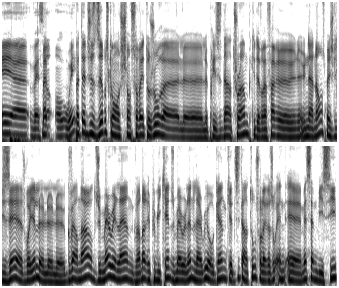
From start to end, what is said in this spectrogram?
Et euh, Vincent, on- oui? Peut-être juste dire, parce qu'on on surveille toujours euh, le, le président Trump qui devrait faire euh, une, une annonce, mais je lisais, je voyais le, le- le gouverneur du Maryland, gouverneur républicain du Maryland, Larry Hogan, qui a dit tantôt sur le réseau N- euh, MSNBC,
